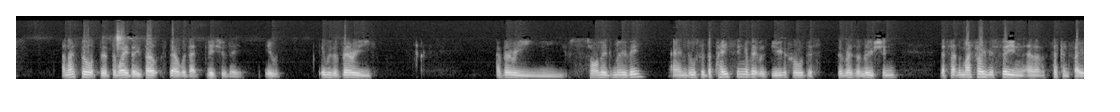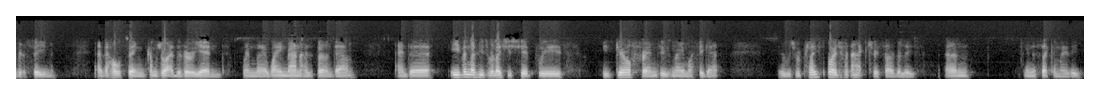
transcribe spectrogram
And I thought that the way they dealt, dealt with that visually, it it was a very a very solid movie, and also the pacing of it was beautiful. The the resolution, the fact that my favourite scene, uh, second favourite scene, and the whole thing comes right at the very end when uh, Wayne Manor has burned down, and uh, even though his relationship with his girlfriend, whose name I forget, who was replaced by a different actress, I believe, um, in the second movie,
